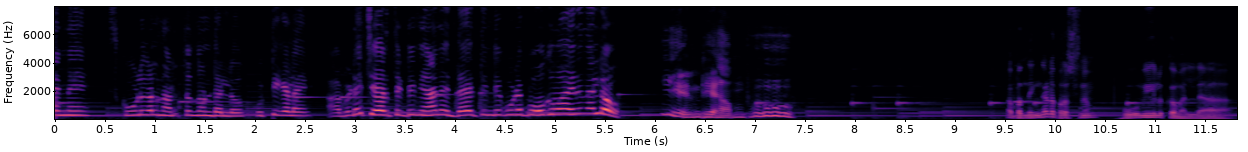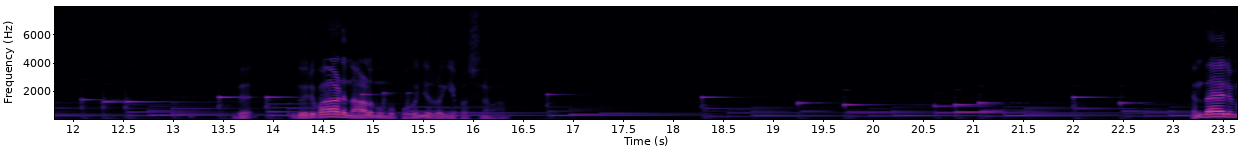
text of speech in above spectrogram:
തന്നെ സ്കൂളുകൾ നടത്തുന്നുണ്ടല്ലോ. കുട്ടികളെ അവിടെ ചേർത്തിട്ട് ഞാൻ അദ്ദേഹത്തിന്റെ കൂടെ പോകുമായിരുന്നല്ലോ. എന്റെ അമ്പൂ. അപ്പൊ നിങ്ങളുടെ പ്രശ്നം ഭൂമിയിലുക്കമല്ല. ഇത് ഇത് ഒരുപാട് നാൾ മുമ്പ് പുകഞ്ഞു തുടങ്ങിയ പ്രശ്നമാണ്. എന്തായാലും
